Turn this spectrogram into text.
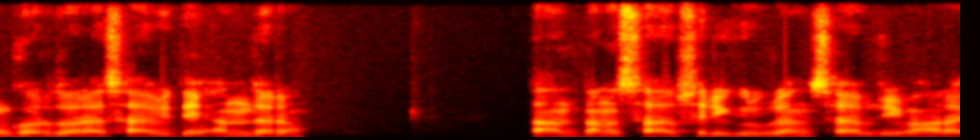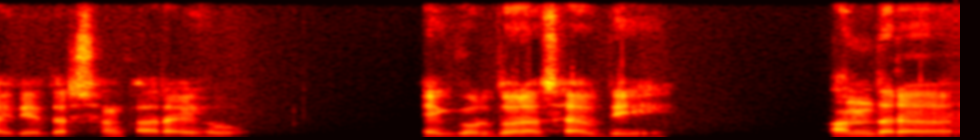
ਗੁਰਦੁਆਰਾ ਸਾਹਿਬ ਦੇ ਅੰਦਰ। ਧੰਨ ਧੰਨ ਸਾਹਿਬ ਸ੍ਰੀ ਗੁਰੂ ਗ੍ਰੰਥ ਸਾਹਿਬ ਜੀ ਮਹਾਰਾਜ ਦੇ ਦਰਸ਼ਨ ਕਰ ਰਹੇ ਹੋ। ਇਹ ਗੁਰਦੁਆਰਾ ਸਾਹਿਬ ਦੀ ਅੰਦਰ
